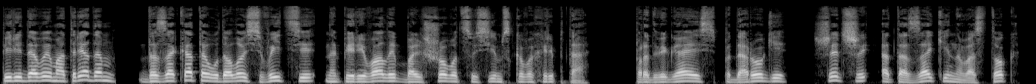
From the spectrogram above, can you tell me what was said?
передовым отрядам до заката удалось выйти на перевалы Большого Цусимского хребта, продвигаясь по дороге шедший от Азаки на восток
